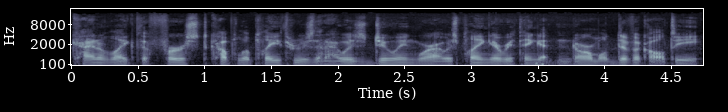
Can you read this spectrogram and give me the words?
kind of like the first couple of playthroughs that I was doing where I was playing everything at normal difficulty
